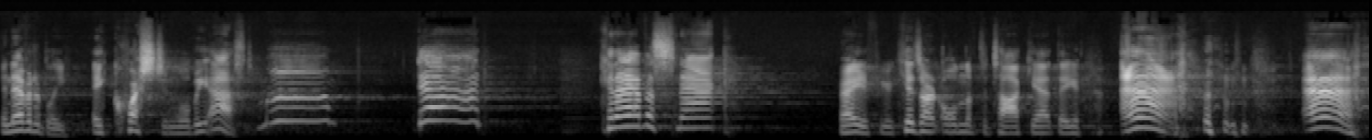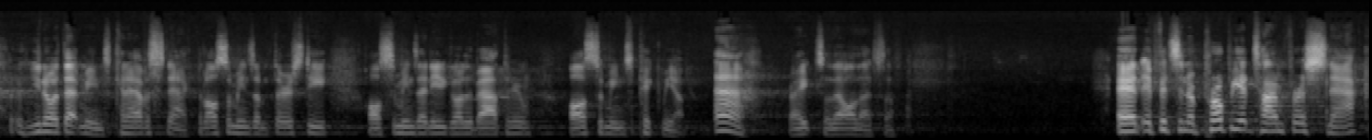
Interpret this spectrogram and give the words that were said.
Inevitably, a question will be asked Mom, Dad, can I have a snack? Right? If your kids aren't old enough to talk yet, they, ah, ah, you know what that means. Can I have a snack? That also means I'm thirsty, also means I need to go to the bathroom, also means pick me up. Ah, right? So all that stuff. And if it's an appropriate time for a snack,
